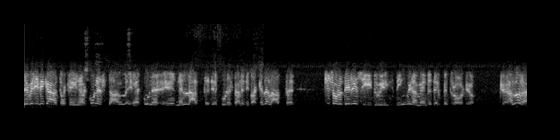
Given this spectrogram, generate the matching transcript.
si è verificato che in alcune stalle, in alcune, eh, nel latte di alcune stalle di pacche da latte, ci sono dei residui di inquinamento del petrolio. Cioè, allora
